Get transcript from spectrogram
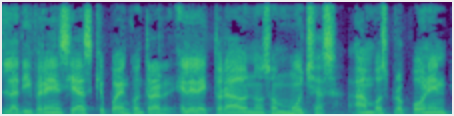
las diferencias que puede encontrar el electorado no son muchas. Ambos proponen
